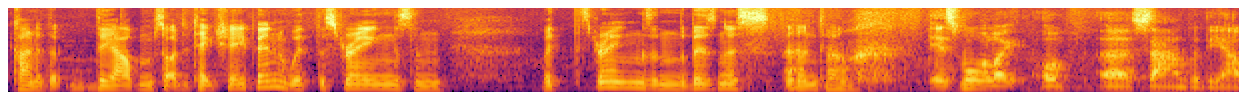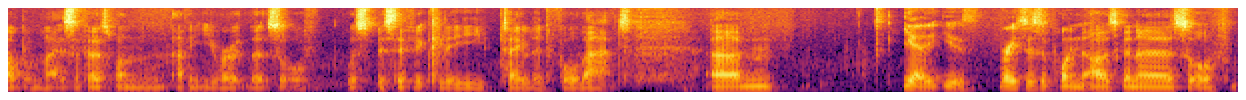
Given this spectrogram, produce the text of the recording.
kind of the, the album started to take shape in, with the strings and with the strings and the business and um, It's more like of uh, sound with the album. Like it's the first one I think you wrote that sort of was specifically tailored for that. Um, yeah, it raises a point that I was going to sort of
